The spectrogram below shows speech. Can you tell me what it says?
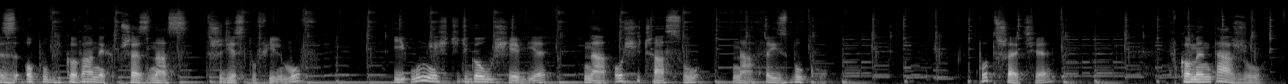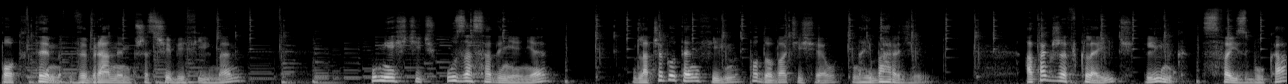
z opublikowanych przez nas 30 filmów i umieścić go u siebie na osi czasu na Facebooku. Po trzecie, w komentarzu pod tym wybranym przez siebie filmem umieścić uzasadnienie, dlaczego ten film podoba Ci się najbardziej, a także wkleić link z Facebooka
